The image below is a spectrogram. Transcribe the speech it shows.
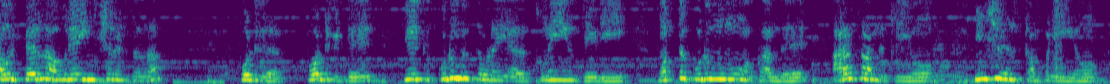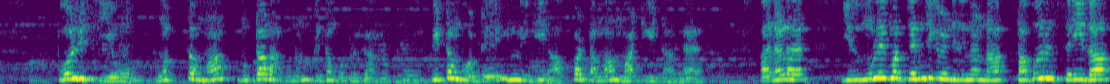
அவர் பேர்ல அவரே இன்சூரன்ஸ் எல்லாம் போட்டுக்கிறார். போட்டுக்கிட்டு இதுக்கு குடும்பத்துடைய துணையும் தேடி மொத்த குடும்பமும் உட்காந்து அரசாங்கத்தையும் இன்சூரன்ஸ் கம்பெனியையும் போலீஸையும் மொத்தமாக முட்டாளாக்கணும்னு திட்டம் போட்டிருக்காங்க. திட்டம் போட்டு இன்னைக்கு அப்பட்டமாக மாட்டிக்கிட்டாங்க. அதனால் இது மூலயமா தெரிஞ்சுக்க வேண்டியது என்னன்னா தவறு செய்தால்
